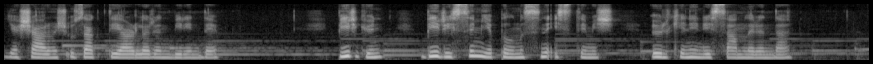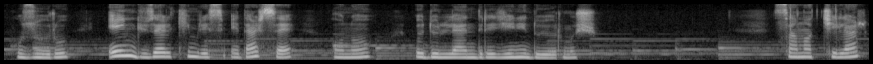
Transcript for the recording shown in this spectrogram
yaşarmış uzak diyarların birinde. Bir gün bir resim yapılmasını istemiş ülkenin ressamlarından. Huzuru en güzel kim resim ederse onu ödüllendireceğini duyurmuş. Sanatçılar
